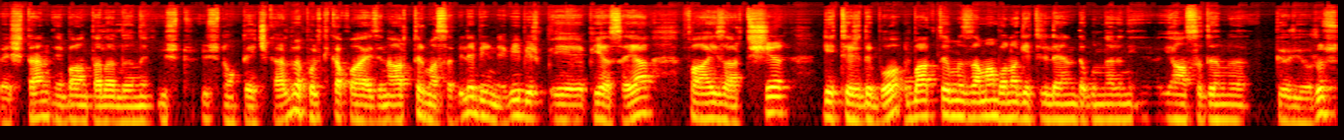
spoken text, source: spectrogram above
45'ten. E, bant aralığını üst üst noktaya çıkardı ve politika faizini arttırmasa bile bir nevi bir e, piyasaya faiz artışı getirdi bu. Baktığımız zaman bono getirilerinde bunların yansıdığını görüyoruz.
